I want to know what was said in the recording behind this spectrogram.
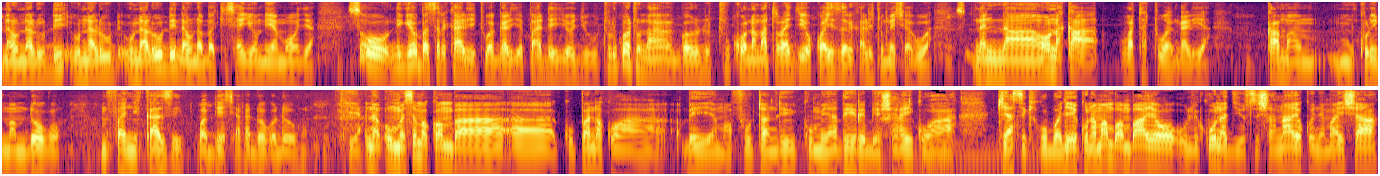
na unarudi, unarudi, unarudi na unabakisha hiyo mia moja. So ningeomba serikali tuangalie pande hiyo juu. Tulikuwa tuna, tuko na matarajio kwa hii serikali tumechagua. Na naona kaa watatuangalia kama mkulima mdogo mfanyikazi wa biashara dogo dogo yeah. Na umesema kwamba uh, kupanda kwa bei ya mafuta ndi kumeathiri biashara hii kwa kiasi kikubwa. Je, kuna mambo ambayo ulikuwa unajihusisha nayo kwenye maisha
